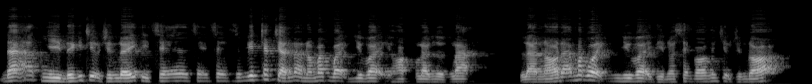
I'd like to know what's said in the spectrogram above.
đã nhìn thấy cái triệu chứng đấy thì sẽ sẽ sẽ, sẽ biết chắc chắn là nó mắc bệnh như vậy hoặc là ngược lại là nó đã mắc bệnh như vậy thì nó sẽ có cái triệu chứng đó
